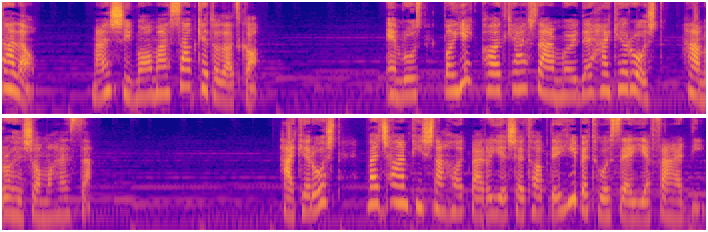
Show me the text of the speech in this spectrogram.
سلام. من شیوام از سبکتو امروز با یک پادکست در مورد هک رشد همراه شما هستم. هک رشد و چند پیشنهاد برای شتاب دهی به توسعه فردی.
